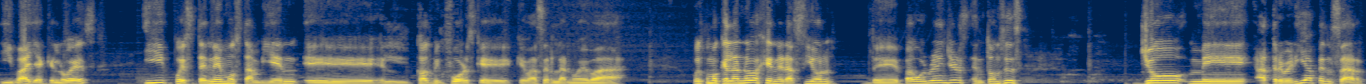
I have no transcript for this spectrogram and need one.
y vaya que lo es. Y pues tenemos también eh, el Cosmic Force, que, que va a ser la nueva, pues como que la nueva generación de Power Rangers. Entonces, yo me atrevería a pensar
